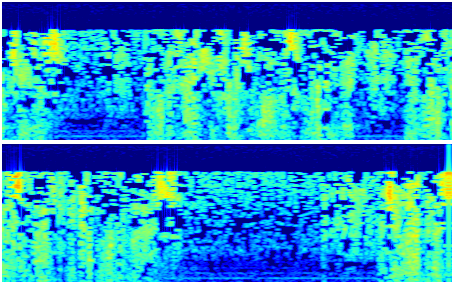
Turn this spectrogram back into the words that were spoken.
Lord Jesus, I want to thank you first of all this morning that you loved us enough to become one of us that you loved us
